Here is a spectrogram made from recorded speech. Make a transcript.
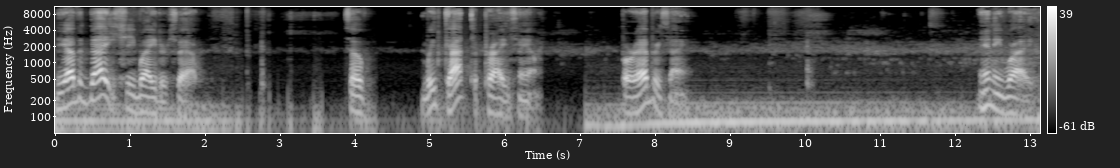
The other day she weighed herself. So we've got to praise him for everything. Anyways.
